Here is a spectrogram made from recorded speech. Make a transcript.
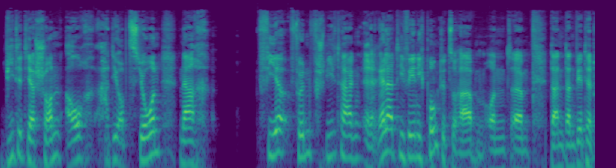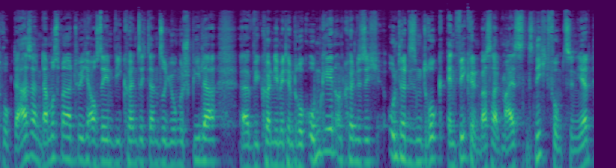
bietet ja schon auch hat die Option nach vier, fünf Spieltagen relativ wenig Punkte zu haben. Und ähm, dann, dann wird der Druck da sein. Da muss man natürlich auch sehen, wie können sich dann so junge Spieler, äh, wie können die mit dem Druck umgehen und können die sich unter diesem Druck entwickeln, was halt meistens nicht funktioniert.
